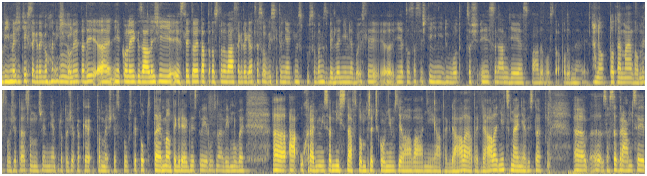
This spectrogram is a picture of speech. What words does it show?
Víme, že těch segregovaných hmm. škol je tady několik. Záleží, jestli to je ta prostorová segregace, souvisí to nějakým způsobem s bydlením, nebo jestli e, je to zase ještě jiný důvod, což i se nám děje, spádovost a podobné věci. Ano, to téma je velmi složité samozřejmě, protože pak je tam ještě spousty podtémat, kde existují různé výmluvy a uchraňují se místa v tom předškolním vzdělávání a tak dále a tak dále. Nicméně, vy jste Eh, eh, zase v rámci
